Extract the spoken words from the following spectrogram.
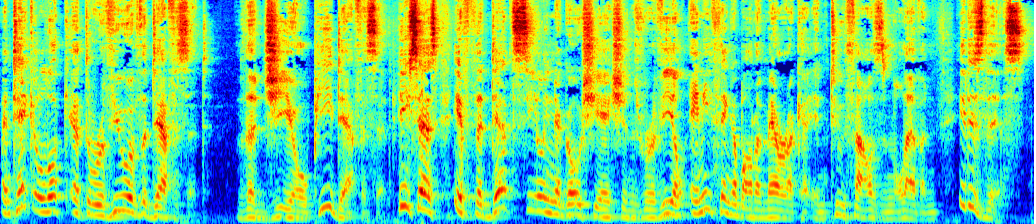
and take a look at the review of the deficit. The GOP deficit. He says if the debt ceiling negotiations reveal anything about America in 2011, it is this.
